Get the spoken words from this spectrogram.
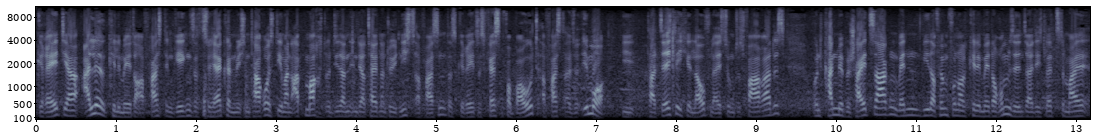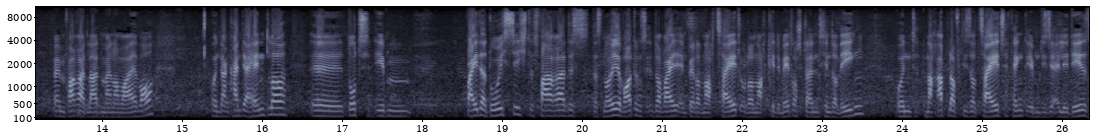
Gerät ja alle Kilometer erfasst, im Gegensatz zu herkömmlichen Tachos, die man abmacht und die dann in der Zeit natürlich nichts erfassen. Das Gerät ist fest verbaut, erfasst also immer die tatsächliche Laufleistung des Fahrrades und kann mir Bescheid sagen, wenn wieder 500 Kilometer rum sind, seit ich das letzte Mal beim Fahrradladen meiner Wahl war. Und dann kann der Händler äh, dort eben bei der Durchsicht des Fahrrades das neue Wartungsintervall entweder nach Zeit oder nach Kilometerstand hinterlegen. Und nach Ablauf dieser Zeit fängt eben diese LED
